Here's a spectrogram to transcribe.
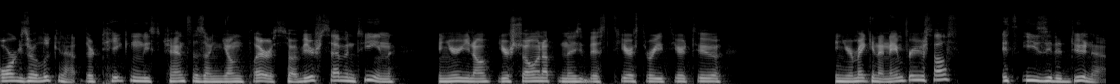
orgs are looking at. They're taking these chances on young players. So if you're 17 and you're, you know, you're showing up in this, this tier three, tier two, and you're making a name for yourself, it's easy to do now.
